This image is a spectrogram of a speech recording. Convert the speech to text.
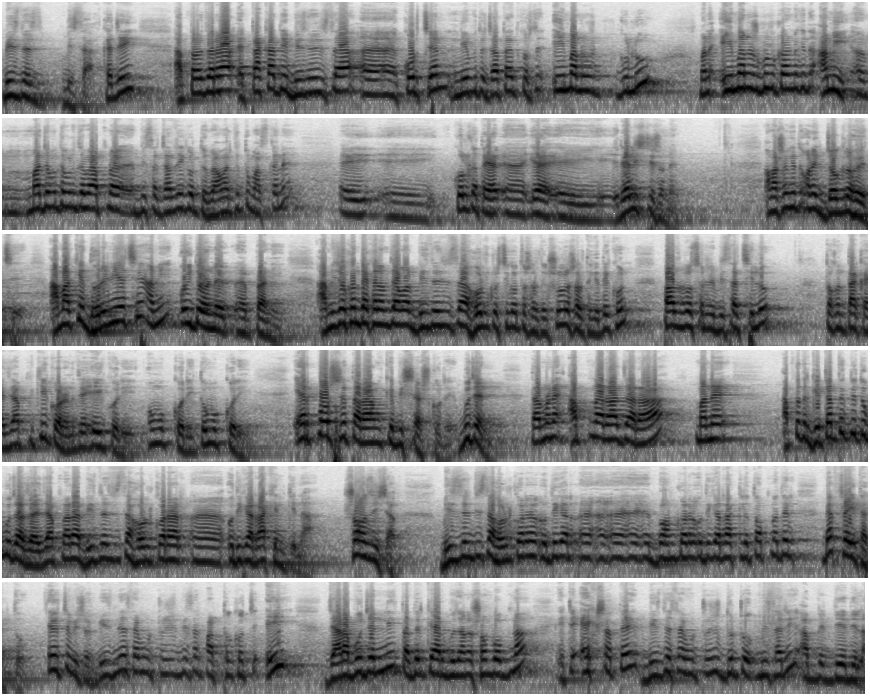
বিজনেস ভিসা কাজেই আপনারা যারা টাকা দিয়ে বিজনেস ভিসা করছেন, নিয়মিত যাতায়াত করছেন, এই মানুষগুলো মানে এই মানুষগুলোর কারণে কিন্তু আমি মাঝে মধ্যে বলে যাবে, আপনার ভিসা যাচাই করতে হবে। আমার কিন্তু মাঝখানে এই এই রেল স্টেশনে আমার সঙ্গে অনেক ঝগড়া হয়েছে। আমাকে ধরে নিয়েছে আমি ওই ধরনের প্রাণী। আমি যখন দেখালাম যে আমার বিজনেস ভিসা হোল্ড করছি কত সাল থেকে, ষোলো সাল থেকে, দেখুন, পাঁচ বছরের ভিসা ছিল। তখন তাকায় যে আপনি কি করেন? যে এই করি, অমুক করি, তমুক করি। এরপর সে তারা আমাকে বিশ্বাস করে। বুঝেন? তার মানে আপনারা যারা মানে আপনাদের গেট আপ দেখতে তো বোঝা যায় যে আপনারা বিজনেস ভিসা হোল্ড করার অধিকার রাখেন কিনা। সহজ হিসাব। বিজনেস ভিসা হোল্ড করার অধিকার বহন করার অধিকার রাখলে তো আপনাদের ব্যবসায়ী থাকতো। এই হচ্ছে বিষয়। বিজনেস এবং টুরিস্ট ভিসার পার্থক্য হচ্ছে এই, যারা বুঝেননি তাদেরকে আর বোঝানো সম্ভব না। এটা একসাথে বিজনেস এবং টুরিস্ট দুটো ভিসারই আপডেট দিয়ে দিলাম।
